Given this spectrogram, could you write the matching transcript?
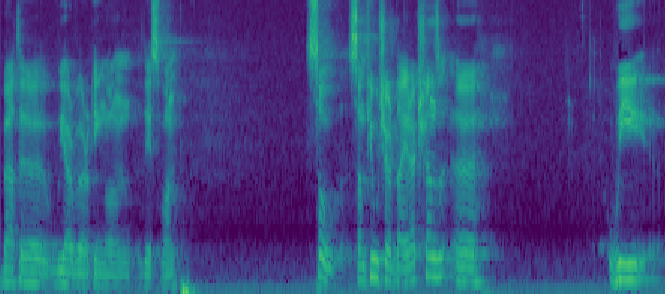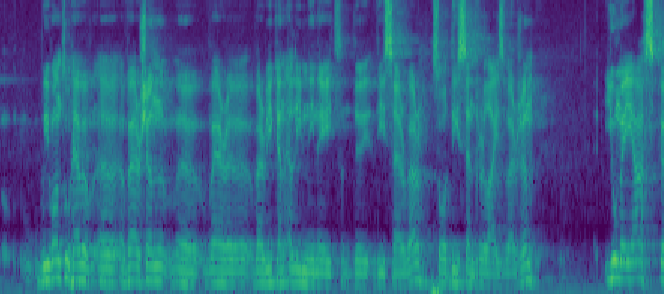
but uh, we are working on this one. So some future directions. Uh, we we want to have a, a version uh, where uh, where we can eliminate the, the server, so a decentralized version you may ask, uh,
